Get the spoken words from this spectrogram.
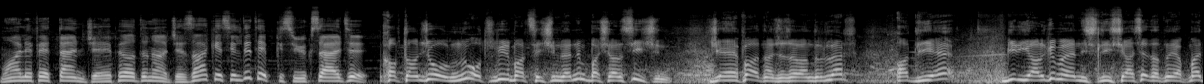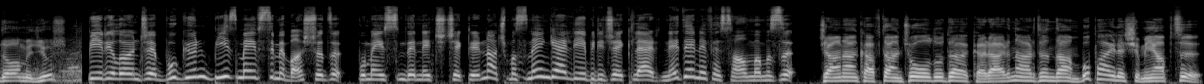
muhalefetten CHP adına ceza kesildi tepkisi yükseldi. Kaftancıoğlu'nu 31 Mart seçimlerinin başarısı için CHP adına cezalandırırlar. Adliye bir yargı mühendisliği siyaset adına yapmaya devam ediyor. Bir yıl önce bugün biz mevsimi başladı. Bu mevsimde ne çiçeklerin açmasını engelleyebilecekler ne de nefes almamızı. Canan Kaftancıoğlu da kararın ardından bu paylaşımı yaptı.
